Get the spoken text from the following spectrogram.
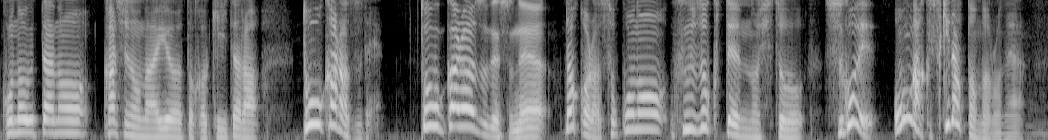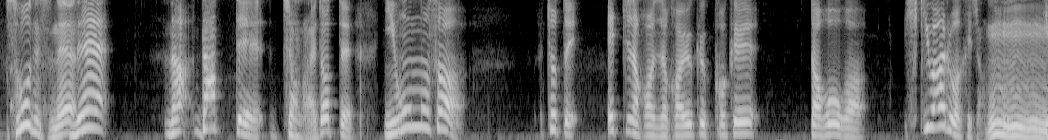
この歌の歌詞の内容とか聞いたら遠からずで。遠からずですね。だからそこの風俗店の人すごい音楽好きだったんだろうね。そうですね。ね。なだってじゃない？だって日本のさちょっとエッチな感じの歌謡曲かけた方が引きはあるわけじゃん、うんうんうん一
